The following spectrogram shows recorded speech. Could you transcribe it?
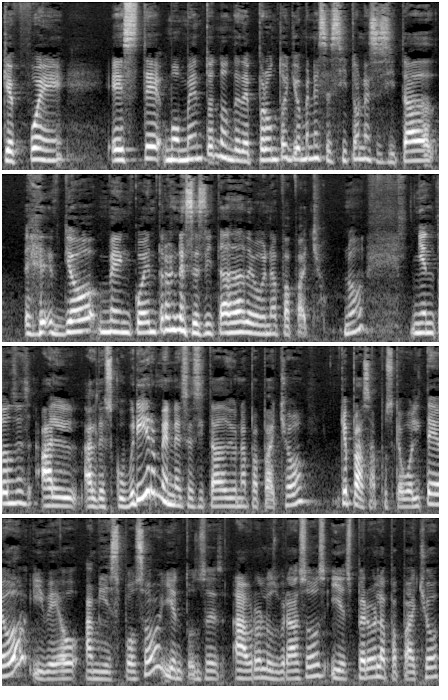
que fue este momento en donde de pronto yo me necesito necesitada, yo me encuentro necesitada de un apapacho, ¿no? Y entonces al, al descubrirme necesitada de un apapacho, ¿Qué pasa? Pues que volteo y veo a mi esposo y entonces abro los brazos y espero el apapacho.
